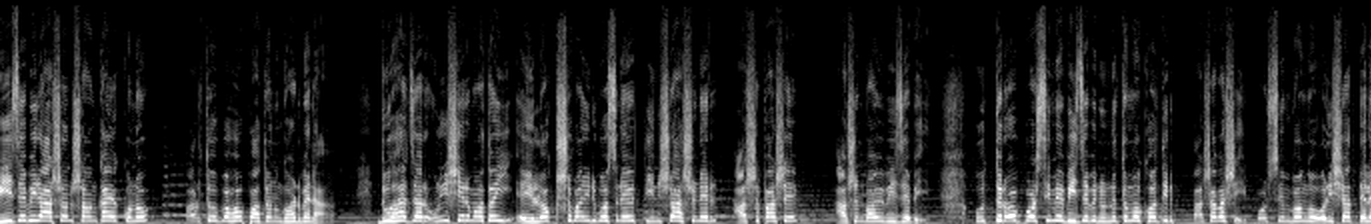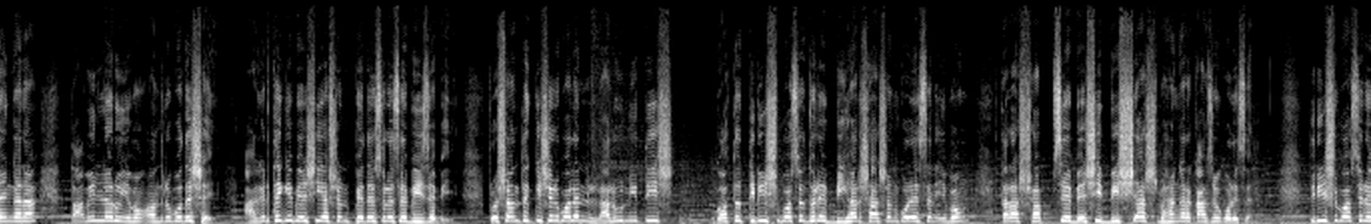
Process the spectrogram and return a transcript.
বিজেপির আসন সংখ্যায় কোনো অর্থবহ পতন ঘটবে না। দু হাজার উনিশের মতোই এই লোকসভা নির্বাচনে তিনশো আসনের আশেপাশে আসন পাবে বিজেপি। উত্তর ও পশ্চিমে বিজেপি ন্যূনতম ক্ষতির পাশাপাশি পশ্চিমবঙ্গ, ওড়িশা, তেলেঙ্গানা, তামিলনাড়ু এবং অন্ধ্রপ্রদেশে আগের থেকে বেশি আসন পেতে চলেছে বিজেপি। প্রশান্ত কিশোর বলেন, লালু নীতিশ গত তিরিশ বছর ধরে বিহার শাসন করেছেন এবং তারা সবচেয়ে বেশি বিশ্বাস ভাঙার কাজও করেছেন। তিরিশ বছরে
